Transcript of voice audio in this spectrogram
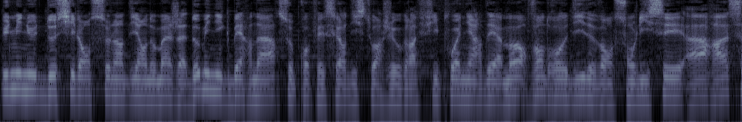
Une minute de silence ce lundi en hommage à Dominique Bernard, ce professeur d'histoire-géographie poignardé à mort vendredi devant son lycée à Arras.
